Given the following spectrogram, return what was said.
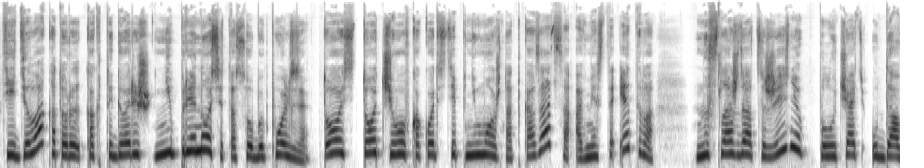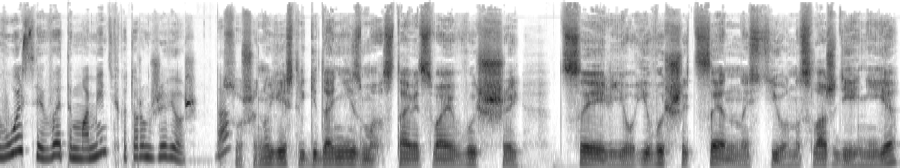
те дела, которые, как ты говоришь, не приносят особой пользы. То есть то, чего в какой-то степени можно отказаться, а вместо этого наслаждаться жизнью, получать удовольствие в этом моменте, в котором живешь. Да? Слушай, ну если гедонизм ставит своей высшей целью и высшей ценностью наслаждение,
